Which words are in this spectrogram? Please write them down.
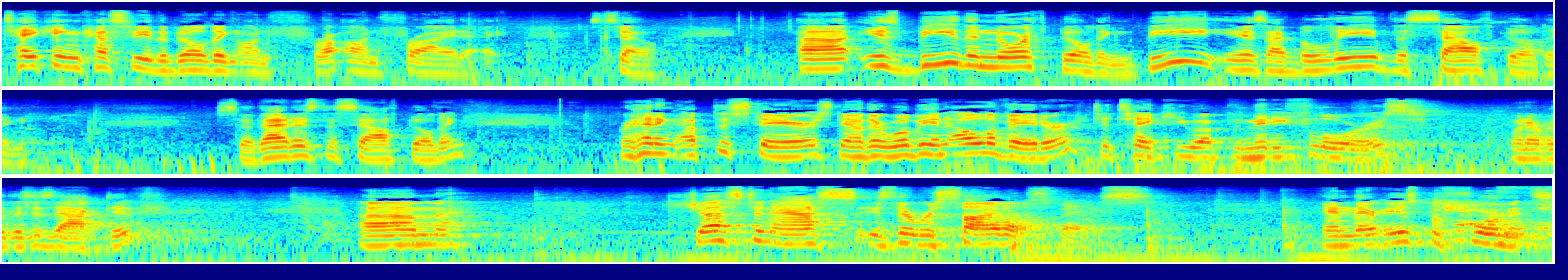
taking custody of the building on, fr- on Friday. So, uh, is B the north building? B is, I believe, the south building. So that is the south building. We're heading up the stairs. Now, there will be an elevator to take you up the many floors whenever this is active. Um, Justin asks, is there recital space? And there is performance Yes,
